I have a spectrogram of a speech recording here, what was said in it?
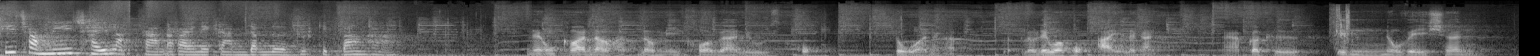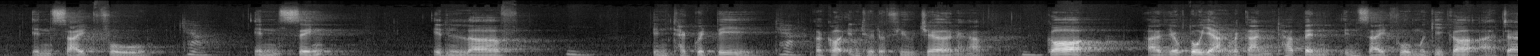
พี่ชอมนี่ใช้หลักการอะไรในการดำเนินธุรกิจบ้างคะ ในองค์กรเราครับเรามี core values 6 ตัวนะครับ เราเรียกว่า 6 I แล้วกันนะครับก็คือ innovation insightful ค่ะ in sync in love integrity ค่ะแล้วก็ into the future นะครับ ก็อะยกตัวอย่างแล้วกัน ถ้าเป็น insightful เมื่อกี้ก็อาจจะ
